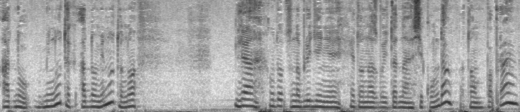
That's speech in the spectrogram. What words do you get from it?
одну минуту, одну минуту, но для удобства наблюдения это у нас будет одна секунда, потом поправим.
